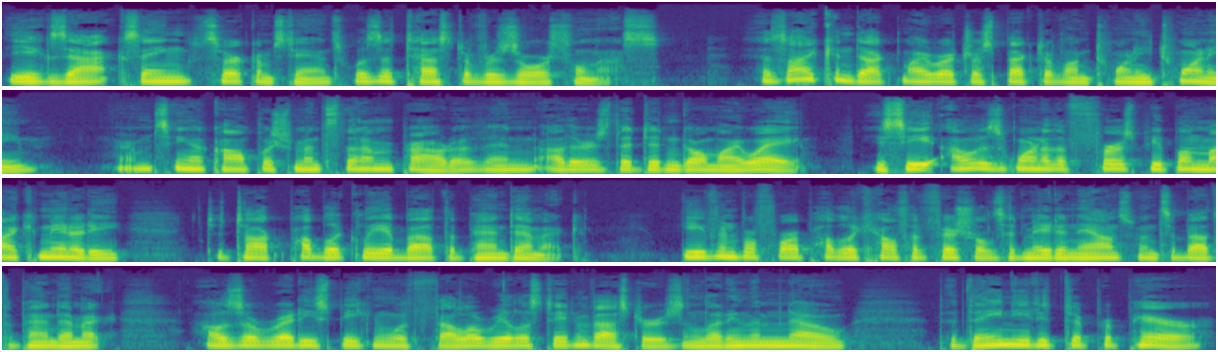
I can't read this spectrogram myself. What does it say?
the exact same circumstance was a test of resourcefulness. As I conduct my retrospective on 2020, I'm seeing accomplishments that I'm proud of and others that didn't go my way. You see, I was one of the first people in my community to talk publicly about the pandemic. Even before public health officials had made announcements about the pandemic, I was already speaking with fellow real estate investors and letting them know that they needed to prepare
